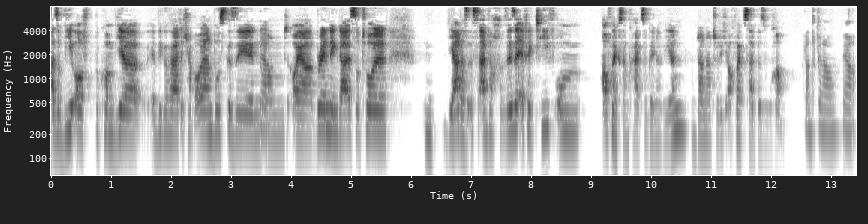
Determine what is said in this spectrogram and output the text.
Also wie oft bekommen wir, wie gehört, ich habe euren Bus gesehen ja. und euer Branding da ist so toll. Ja, das ist einfach sehr, sehr effektiv, um Aufmerksamkeit zu generieren und dann natürlich auch Website-Besucher. Ganz genau, ja.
